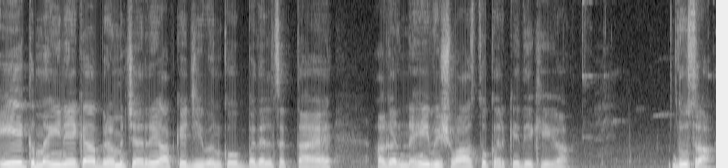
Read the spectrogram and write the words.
एक महीने का ब्रह्मचर्य आपके जीवन को बदल सकता है, अगर नहीं, विश्वास तो करके देखिएगा। दूसरा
